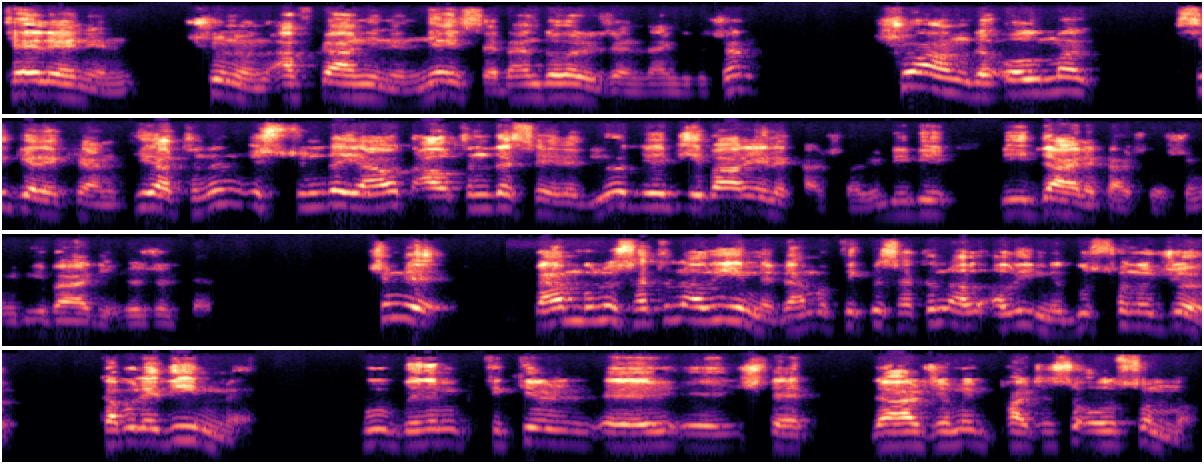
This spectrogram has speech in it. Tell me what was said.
TL'nin, şunun, Afgani'nin neyse ben dolar üzerinden gideceğim. Şu anda olması gereken fiyatının üstünde yahut altında seyrediyor diye bir ibareyle karşılaşıyorum. Bir, bir, bir iddia ile karşılaşıyorum. Bir ibare değil, özür dilerim. Şimdi ben bunu satın alayım mı? Ben bu fikri satın al alayım mı? Bu sonucu kabul edeyim mi? Bu benim fikir e, e, işte dağarcığımın bir parçası olsun mu?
